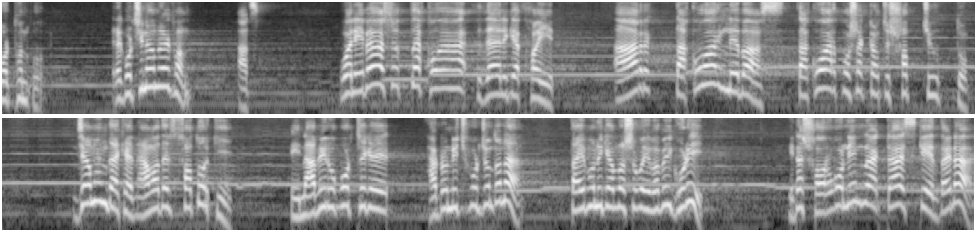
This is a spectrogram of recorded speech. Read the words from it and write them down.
বর্ধন করবে এটা করছি না আমরা এখন আচ্ছা ও লেবাস দালিকা খয়ের আর তাকোয়ার লেবাস তাকোয়ার পোশাকটা হচ্ছে সবচেয়ে উত্তম। যেমন দেখেন, আমাদের সতর কি? এই নাভির উপর থেকে হাঁটু নিচ পর্যন্ত না? তাই বলে কি আমরা সবাই এভাবেই ঘুরি? এটা সর্বনিম্ন একটা স্কেল তাই না?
